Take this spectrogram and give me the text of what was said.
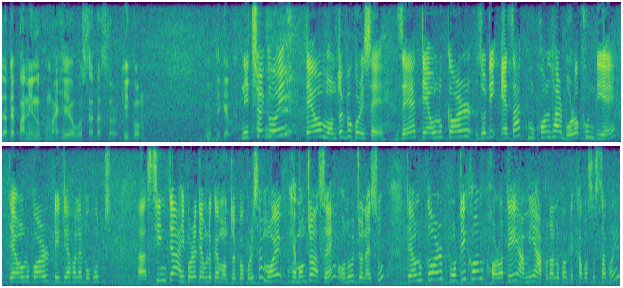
যাতে পানী নোসোমায় সেই অৱস্থাত আছোঁ আৰু। কি ক'ম? গতিকে নিশ্চয়কৈ তেওঁ মন্তব্য কৰিছে যে তেওঁলোকৰ যদি এজাক মুখলধাৰ বৰষুণ দিয়ে তেওঁলোকৰ তেতিয়াহ'লে বহুত চিন্তা আহি পৰে তেওঁলোকে মন্তব্য কৰিছে। মই হেমন্ত আছে অনুৰোধ জনাইছোঁ। তেওঁলোকৰ প্ৰতিখন ঘৰতেই আমি আপোনালোকক দেখাব চেষ্টা কৰিম।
